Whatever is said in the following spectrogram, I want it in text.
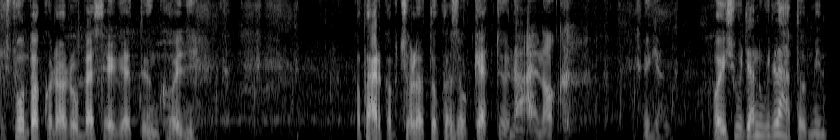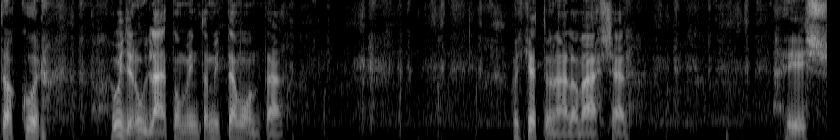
És pont akkor arról beszélgettünk, hogy a párkapcsolatok azok kettőn állnak. Igen. Ma is ugyanúgy látod, mint akkor? Ugyanúgy látom, mint amit te mondtál. Hogy kettőn áll a vásár. És,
